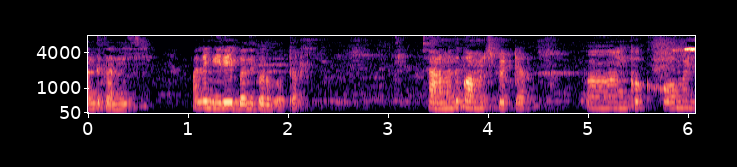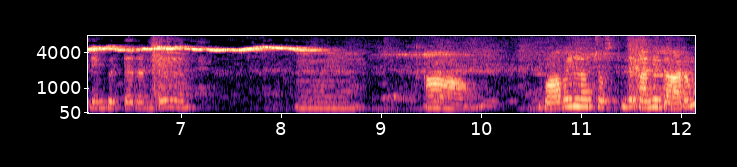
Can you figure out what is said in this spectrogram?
అందుకనేసి మళ్ళీ మీరే ఇబ్బంది పడిపోతారు. చాలామంది కామెంట్స్ పెట్టారు. ఇంకొక కామెంట్ ఏం పెట్టారంటే మ్మ్, వస్తుంది కానీ దారం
